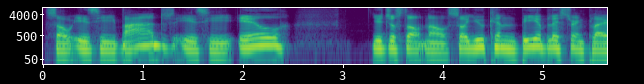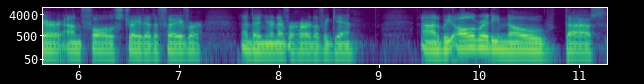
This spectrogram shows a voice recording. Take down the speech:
So is he bad? Is he ill? You just don't know. So you can be a blistering player and fall straight out of favor, and then you're never heard of again. And we already know that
